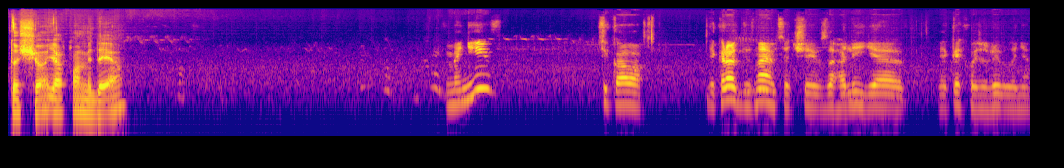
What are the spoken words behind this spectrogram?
То що, як вам ідея? Мені цікаво. Якраз дізнаємося, чи взагалі є якихось живлення.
